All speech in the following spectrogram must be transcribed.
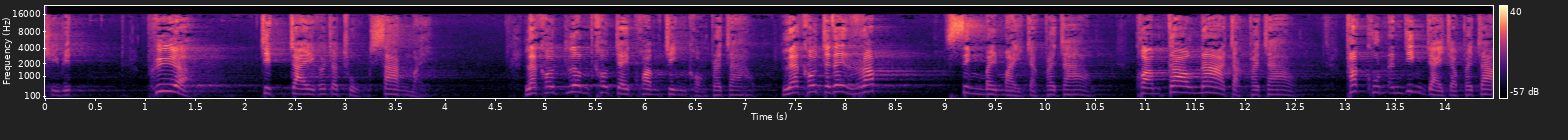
ชีวิต เพื่อจิตใจเขาจะถูกสร้างใหม่ และเขาเริ่มเข้าใจความจริงของพระเจ้า และเขาจะได้รับสิ่งใหม่ ๆ จากพระเจ้า ความก้าวหน้าจากพระเจ้า พระคุณอันยิ่งใหญ่จากพระเจ้า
